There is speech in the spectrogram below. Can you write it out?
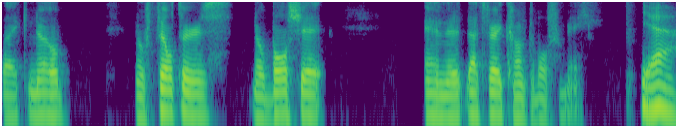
like no, no filters, no bullshit. And that's very comfortable for me. yeah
